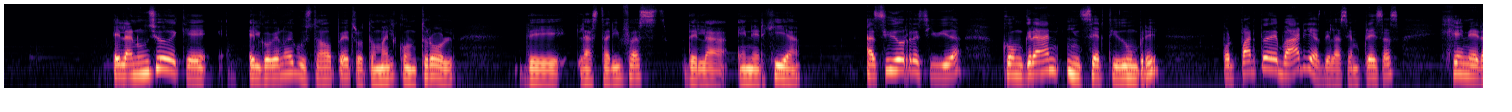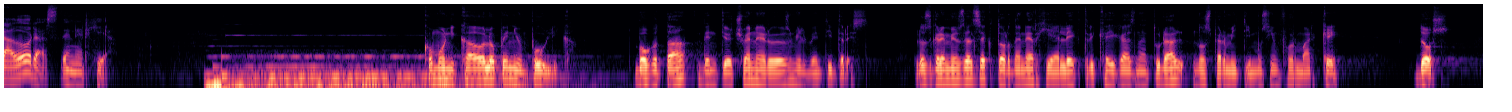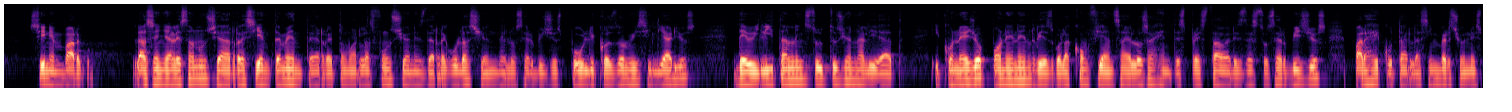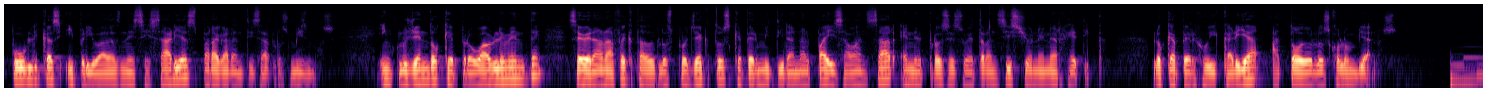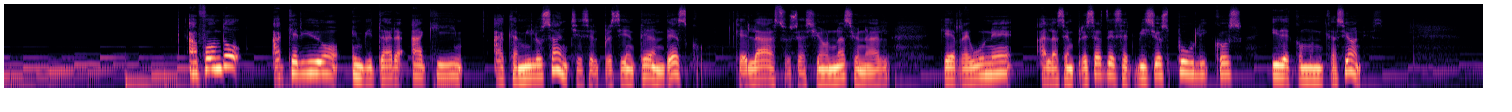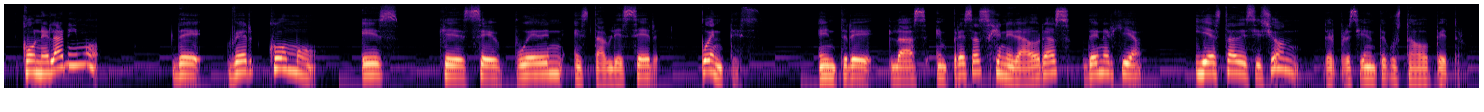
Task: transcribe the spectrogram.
El anuncio de que el gobierno de Gustavo Petro toma el control de las tarifas de la energía ha sido recibida con gran incertidumbre por parte de varias de las empresas generadoras de energía. Comunicado a la opinión pública. Bogotá, 28 de enero de 2023. Los gremios del sector de energía eléctrica y gas natural nos permitimos informar que 2. Sin embargo, las señales anunciadas recientemente de retomar las funciones de regulación de los servicios públicos domiciliarios debilitan la institucionalidad y con ello ponen en riesgo la confianza de los agentes prestadores de estos servicios para ejecutar las inversiones públicas y privadas necesarias para garantizar los mismos, incluyendo que probablemente se verán afectados los proyectos que permitirán al país avanzar en el proceso de transición energética, lo que perjudicaría a todos los colombianos. A fondo ha querido invitar aquí a Camilo Sánchez, el presidente de Andesco, que es la Asociación Nacional que reúne a las empresas de servicios públicos y de comunicaciones, con el ánimo de ver cómo es que se pueden establecer puentes entre las empresas generadoras de energía y esta decisión del presidente Gustavo Petro.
